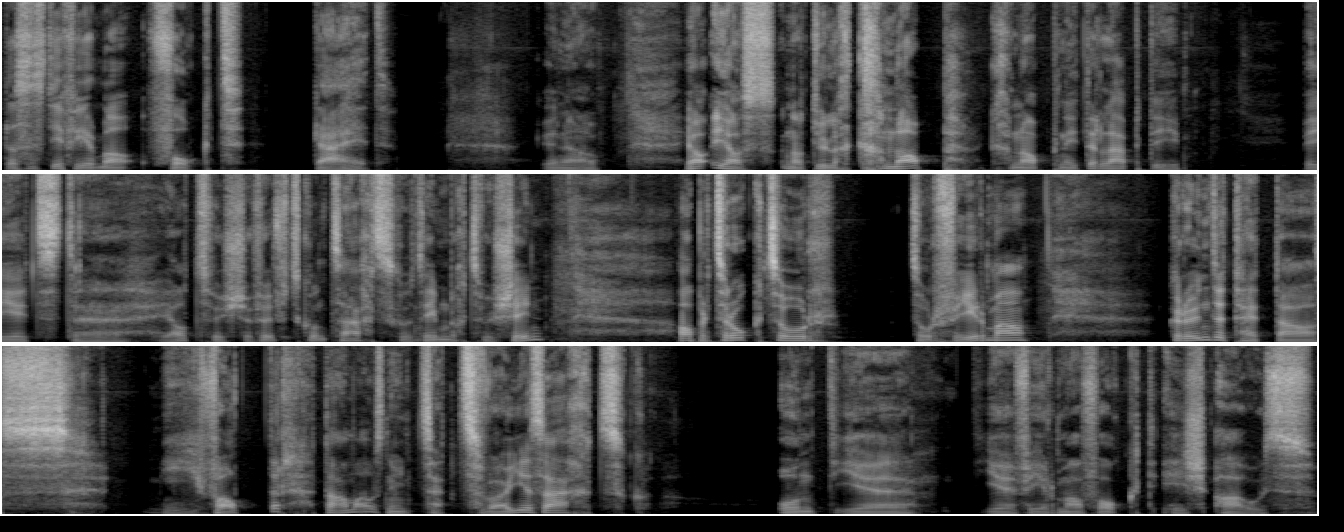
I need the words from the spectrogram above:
dass es die Firma Vogt gegeben hat. Genau. Ja, ich habe es natürlich knapp, knapp nicht erlebt. Ich bin jetzt äh, ja, zwischen 50 und 60, ziemlich zwischen. Aber zurück zur, zur Firma. Gegründet hat das mein Vater damals, 1962. Und die, die Firma Vogt ist als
